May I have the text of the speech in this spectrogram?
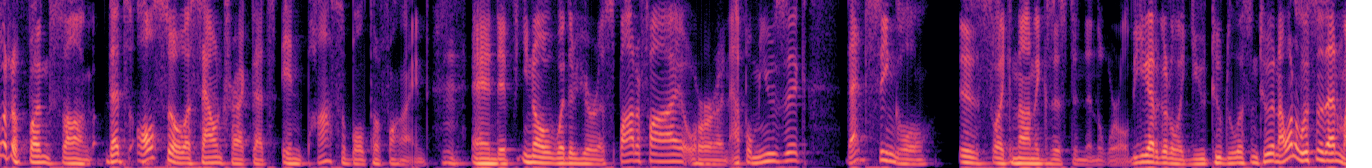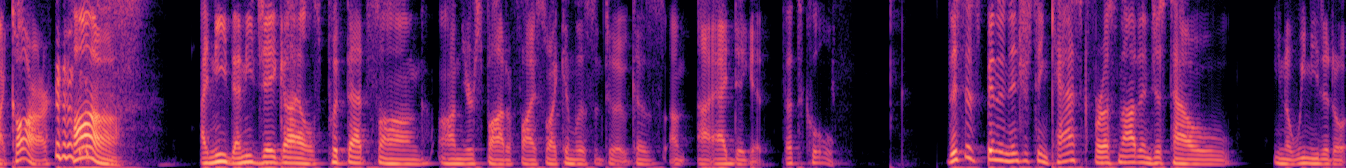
what a fun song. That's also a soundtrack that's impossible to find. And if you know whether you're a Spotify or an Apple Music, that single is like non-existent in the world. You got to go to like YouTube to listen to it. And I want to listen to that in my car. Huh. I need I need J. Geils put that song on your Spotify so I can listen to it because um, I, I dig it. That's cool. This has been an interesting cask for us, not in just how you know we needed a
